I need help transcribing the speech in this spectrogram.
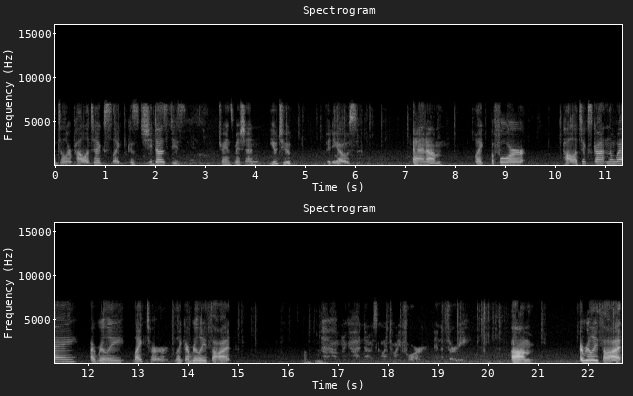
until her politics, like, because she does these transmission YouTube videos. And, um, like, before politics got in the way, I really liked her. Like, I really thought, oh my God, now he's going 24 and a 30. Um, I really thought,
